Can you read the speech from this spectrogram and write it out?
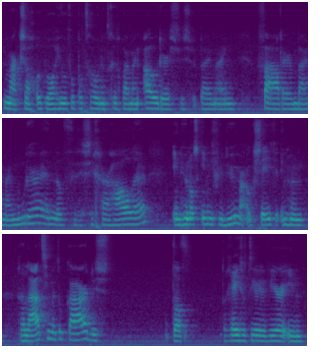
Maar ik zag ook wel heel veel patronen terug bij mijn ouders. Dus bij mijn vader en bij mijn moeder. En dat zich herhaalde. In hun als individu, maar ook zeker in hun relatie met elkaar. Dus dat resulteerde weer in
